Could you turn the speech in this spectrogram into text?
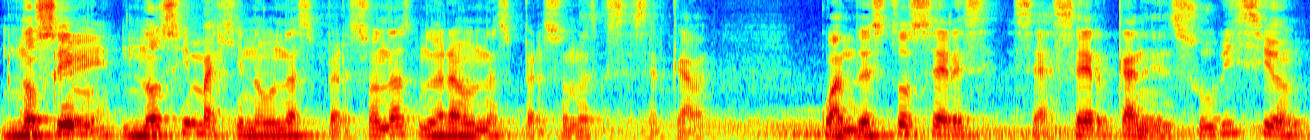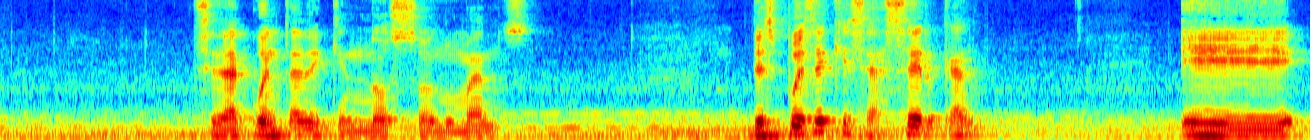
No, se, no se imaginó unas personas, no eran unas personas que se acercaban. Cuando estos seres se acercan en su visión, se da cuenta de que no son humanos. Después de que se acercan, eh,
